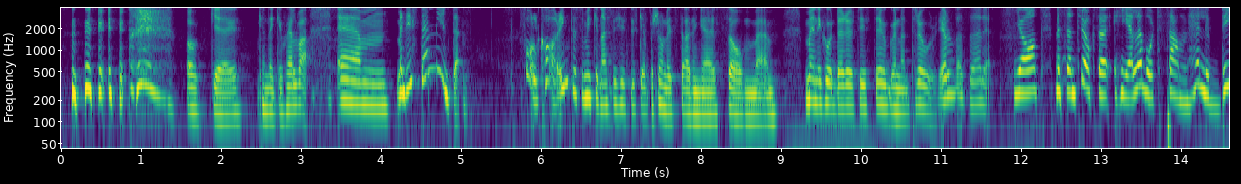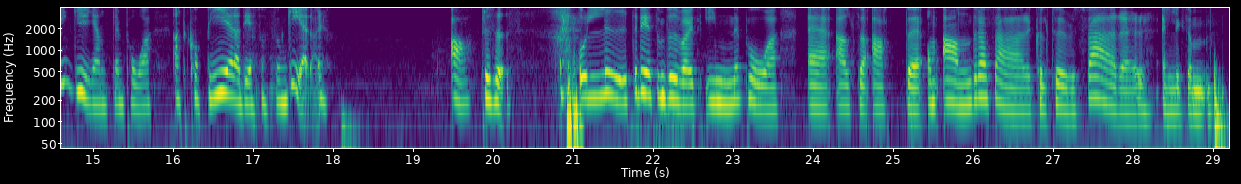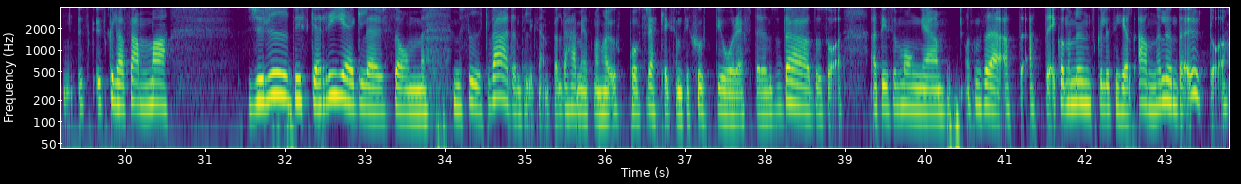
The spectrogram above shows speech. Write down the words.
och eh, kan tänka själva. Ehm, men det stämmer ju inte. Folk har inte så mycket narcissistiska personlighetsstörningar som eh, människor där ute i stugorna tror. Jag vill bara säga det. Ja, men sen tror jag också att hela vårt samhälle bygger ju egentligen på att kopiera det som fungerar. Ja, precis. Och lite det som vi varit inne på, eh, alltså att eh, om andra så här kultursfärer eller liksom sk- skulle ha samma juridiska regler som musikvärlden till exempel. Det här med att man har upphovsrätt liksom till 70 år efter ens död och så. Att det är så många, vad ska man säga, att, att ekonomin skulle se helt annorlunda ut då.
